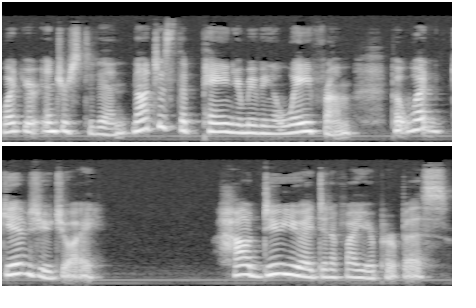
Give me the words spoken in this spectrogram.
what you're interested in, not just the pain you're moving away from, but what gives you joy. How do you identify your purpose?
